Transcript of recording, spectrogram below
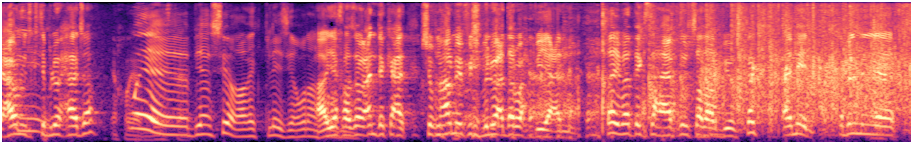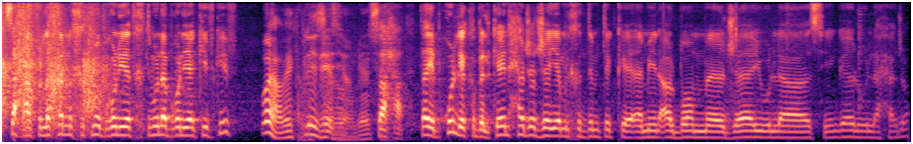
تعاونوا تكتب له حاجة؟ يا خويا oui bien sûr avec plaisir ها يا خلاص عندك عاد. شوف نهار ما يفيش بالوعد روح بيا عندنا طيب يعطيك الصحه عبدو إن شاء الله ربي يوفقك. آمين. قبل من صحه في الآخر نختموا بغنيه تختمونا بغنيه كيف كيف؟ oui avec plaisir صحة. طيب قول لي قبل كاين حاجة جاية من خدمتك؟ آمين ألبوم جاي ولا single ولا حاجة؟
